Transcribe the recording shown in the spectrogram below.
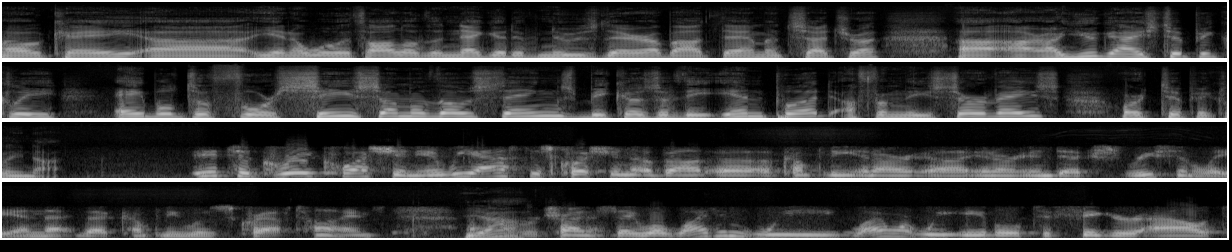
Okay, uh, you know, with all of the negative news there about them, etc. Uh, are you guys typically able to foresee some of those things because of the input from these surveys, or typically not? It's a great question, and we asked this question about uh, a company in our uh, in our index recently, and that, that company was Kraft Heinz. Yeah, uh, we're trying to say, well, why didn't we? Why weren't we able to figure out?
